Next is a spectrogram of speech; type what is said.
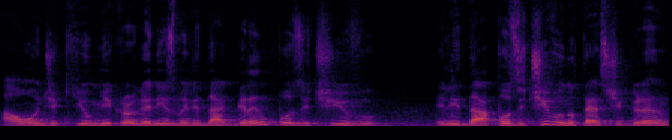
aonde que o microorganismo ele dá gram positivo, ele dá positivo no teste gram,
